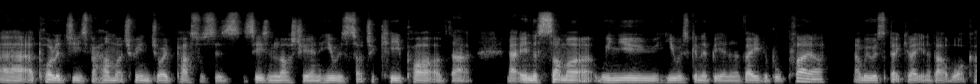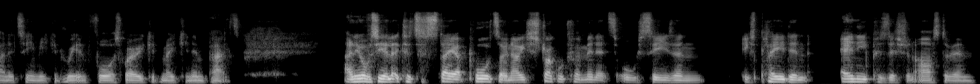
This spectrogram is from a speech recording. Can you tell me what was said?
uh, apologies for how much we enjoyed Passos' season last year, and he was such a key part of that. Uh, in the summer, we knew he was going to be an available player and we were speculating about what kind of team he could reinforce, where he could make an impact. And he obviously elected to stay at Porto. Now he struggled for minutes all season. He's played in any position asked of him,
